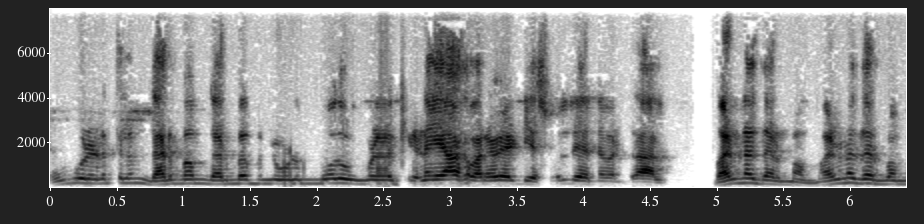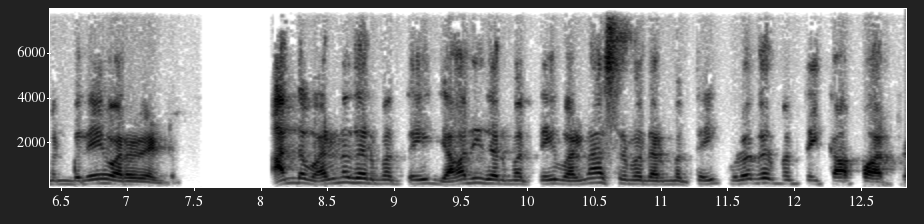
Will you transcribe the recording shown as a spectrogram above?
ஒவ்வொரு இடத்திலும் தர்மம் தர்மம் என்று விழும்போது உங்களுக்கு இணையாக வர வேண்டிய சொல் என்னவென்றால் வர்ண தர்மம். வர்ண தர்மம் என்பதே வர வேண்டும். அந்த வர்ண தர்மத்தை ஜாதி தர்மத்தை வர்ணாசிரம தர்மத்தை குல தர்மத்தை காப்பாற்ற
